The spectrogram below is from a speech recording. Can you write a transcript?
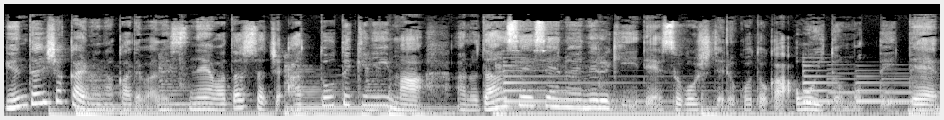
現代社会の中ではですね私たち圧倒的に今あの男性性のエネルギーで過ごしていることが多いと思っていて、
